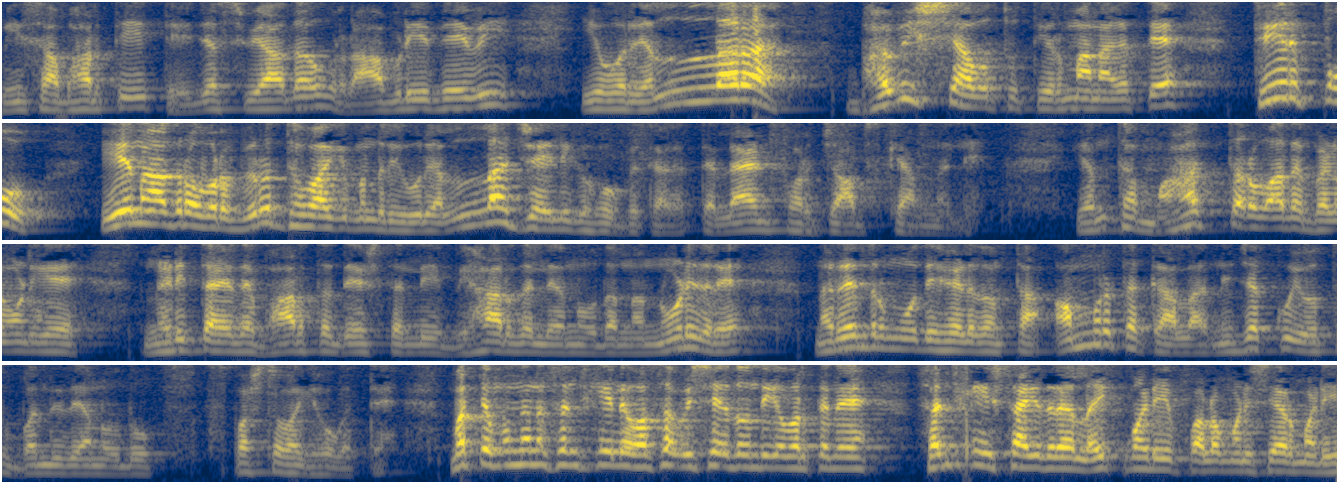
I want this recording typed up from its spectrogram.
ಮೀಸಾ ಭಾರತಿ, ತೇಜಸ್ವಿ ಯಾದವ್, ರಾಬಡಿ ದೇವಿ, ಇವರೆಲ್ಲರ ಭವಿಷ್ಯ ಅವತ್ತು ತೀರ್ಮಾನ ಆಗುತ್ತೆ. ತೀರ್ಪು ಏನಾದರೂ ಅವರ ವಿರುದ್ಧವಾಗಿ ಬಂದರೆ ಇವರೆಲ್ಲ ಜೈಲಿಗೆ ಹೋಗಬೇಕಾಗತ್ತೆ ಲ್ಯಾಂಡ್ ಫಾರ್ ಜಾಬ್ ಸ್ಕ್ಯಾಮ್ನಲ್ಲಿ. ಎಂಥ ಮಹತ್ತರವಾದ ಬೆಳವಣಿಗೆ ನಡೀತಾ ಇದೆ ಭಾರತ ದೇಶದಲ್ಲಿ, ಬಿಹಾರದಲ್ಲಿ ಅನ್ನೋದನ್ನು ನೋಡಿದರೆ ನರೇಂದ್ರ ಮೋದಿ ಹೇಳಿದಂಥ ಅಮೃತ ಕಾಲ ನಿಜಕ್ಕೂ ಇವತ್ತು ಬಂದಿದೆ ಅನ್ನೋದು ಸ್ಪಷ್ಟವಾಗಿ ಹೋಗುತ್ತೆ. ಮತ್ತೆ ಮುಂದಿನ ಸಂಚಿಕೆಯಲ್ಲಿ ಹೊಸ ವಿಷಯದೊಂದಿಗೆ ಬರ್ತೇನೆ. ಸಂಚಿಕೆ ಇಷ್ಟ ಆಗಿದರೆ ಲೈಕ್ ಮಾಡಿ ಫಾಲೋ ಮಾಡಿ ಶೇರ್ ಮಾಡಿ.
